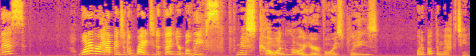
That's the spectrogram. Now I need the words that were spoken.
This? Whatever happened to the right to defend your beliefs? Miss Cohen, lower your voice, please. What about the math team?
